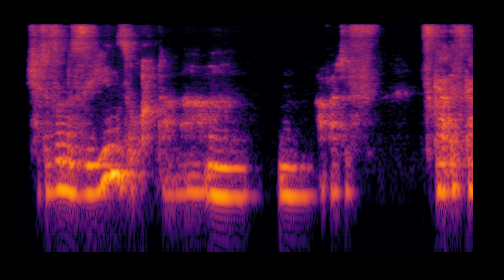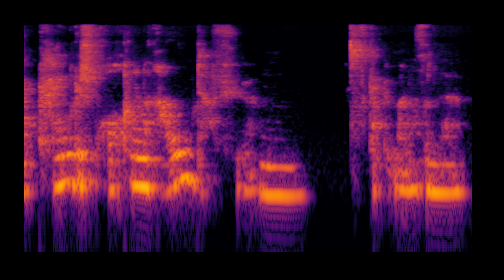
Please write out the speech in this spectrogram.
ich hatte so eine Sehnsucht danach. Mhm. Mhm. Aber das, es, gab, es gab keinen gesprochenen Raum dafür. Mhm. Es gab immer nur so eine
